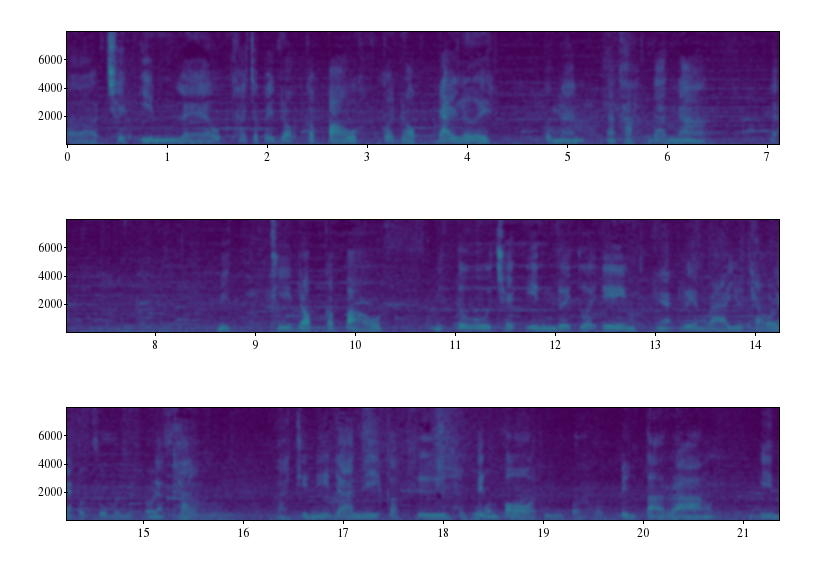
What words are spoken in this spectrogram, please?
เอ่อเช็คอินแล้วถ้าจะไป drop กระเป๋าก็ drop ได้เลย ตรงนั้นนะคะ ด้านหน้าเนี่ยมีที่ดรอปกระเป๋า มีตู้เช็คอินด้วยตัวเองเนี่ยเรียงรายอยู่แถวเนี้ย But so many flights นะคะ now. อะทีนี้ด้านนี้ก็คือ Also เป็น one บอร์ด flight to Bangkok. เป็นตารางบิน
